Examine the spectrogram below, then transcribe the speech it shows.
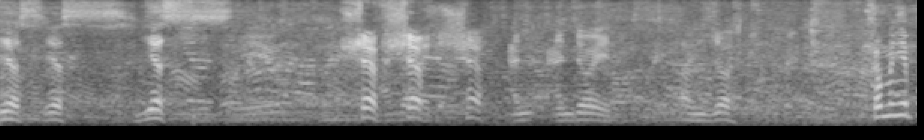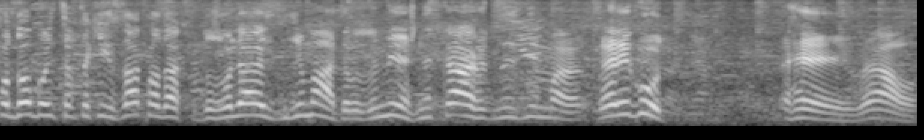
Yes, yes, yes. Шеф, шеф, шеф. Enjoy it. Enjoy. Що мені подобається в таких закладах, дозволяють знімати, розумієш? Не кажуть, не знімають. Very good. Гей, wow.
